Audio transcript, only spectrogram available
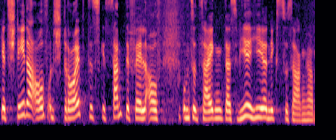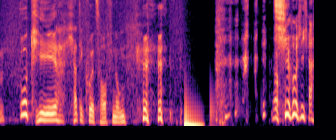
Jetzt steht er auf und sträubt das gesamte Fell auf, um zu zeigen, dass wir hier nichts zu sagen haben. Okay, ich hatte kurz Hoffnung. Julian,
